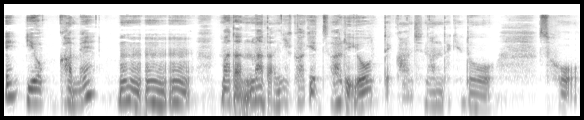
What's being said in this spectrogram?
え、4日目？うんうんうん。まだまだ2ヶ月あるよって感じなんだけど、そ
